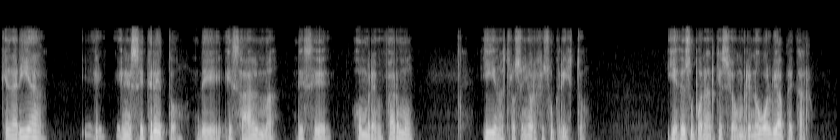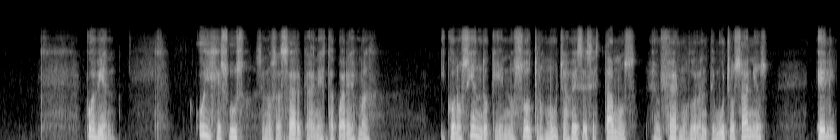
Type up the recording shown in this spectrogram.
quedaría eh, en el secreto de esa alma, de ese hombre enfermo y nuestro Señor Jesucristo. Y es de suponer que ese hombre no volvió a pecar. Pues bien, hoy Jesús se nos acerca en esta cuaresma y conociendo que nosotros muchas veces estamos enfermos durante muchos años, Él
